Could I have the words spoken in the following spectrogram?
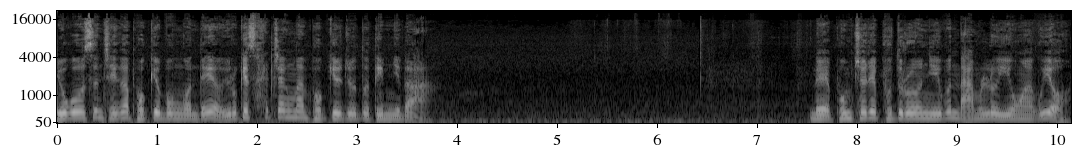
요것은 제가 벗겨본 건데요. 이렇게 살짝만 벗겨줘도 됩니다. 네, 봄철에 부드러운 잎은 나물로 이용하고요.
